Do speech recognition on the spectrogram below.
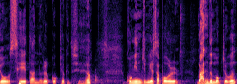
요 세 단어를 꼭 기억해 두세요. 공인중개사법을 만든 목적은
